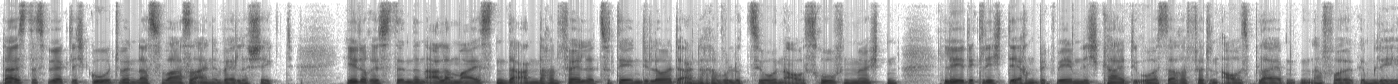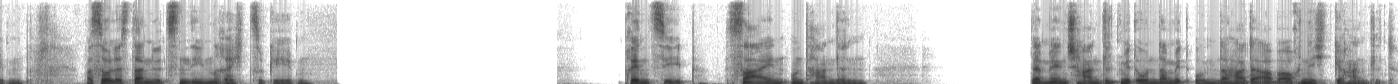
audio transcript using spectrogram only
Da ist es wirklich gut, wenn das Wasser eine Welle schickt. Jedoch ist in den allermeisten der anderen Fälle, zu denen die Leute eine Revolution ausrufen möchten, lediglich deren Bequemlichkeit die Ursache für den ausbleibenden Erfolg im Leben. Was soll es da nützen, ihnen Recht zu geben? Prinzip sein und Handeln. Der Mensch handelt mitunter, mitunter hat er aber auch nicht gehandelt.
